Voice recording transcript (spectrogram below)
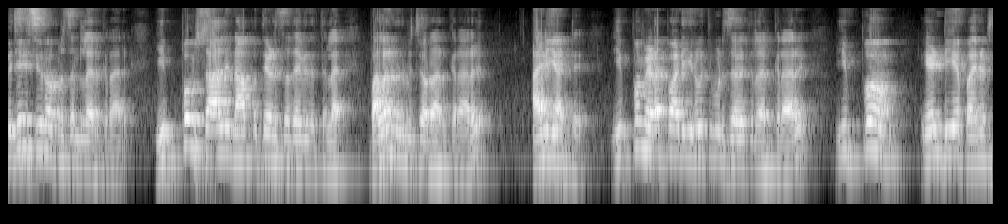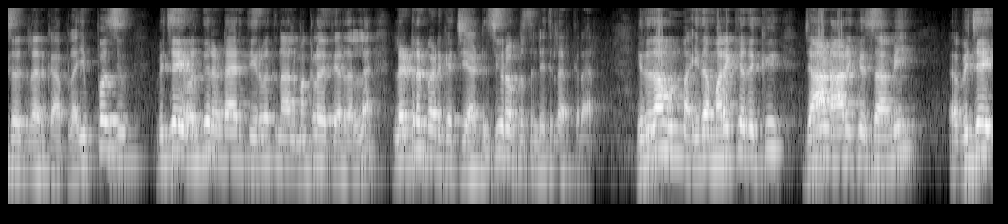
விஜய் ஜீரோ பர்சன்டில் இருக்கிறார். இப்போ ஸ்டாலின் நாற்பத்தேழு சதவீதத்தில் பல நிரூபிச்சவராக இருக்கிறாரு. அணியாட்டு. இப்போ எடப்பாடி இருபத்தி மூணு சதவீதத்தில் இருக்கிறாரு. இப்போ என்டிஏ பதினெட்டு சதவீதத்தில் இருக்காப்புல. இப்போ விஜய் வந்து ரெண்டாயிரத்தி இருபத்தி நாலு மக்களவைத் தேர்தலில் லெட்டர் பேட் கட்சியாட்டு ஜீரோ பர்சன்டேஜில் இருக்கிறார். இதுதான் உண்மை. இதை மறைக்கிறதுக்கு ஜான் ஆரோக்கியசாமி விஜய்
